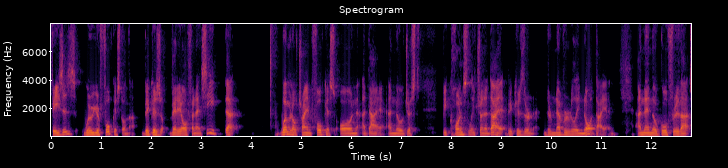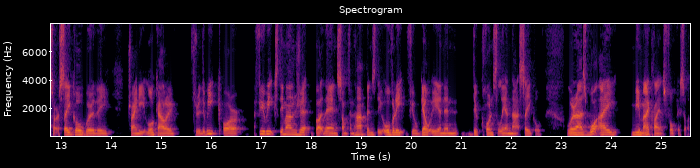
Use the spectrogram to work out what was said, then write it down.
phases where you're focused on that. Because very often I see that women will try and focus on a diet and they'll just be constantly trying to diet because they're they're never really not dieting. And then they'll go through that sort of cycle where they try and eat low calorie through the week or a few weeks they manage it, but then something happens, they overeat, feel guilty, and then they're constantly in that cycle. Whereas what I me and my clients focus on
